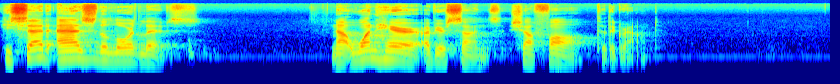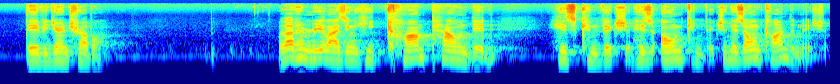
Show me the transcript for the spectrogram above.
He said, As the Lord lives, not one hair of your sons shall fall to the ground. David, you're in trouble. Without him realizing, he compounded his conviction, his own conviction, his own condemnation.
